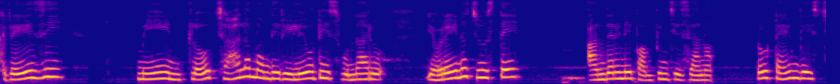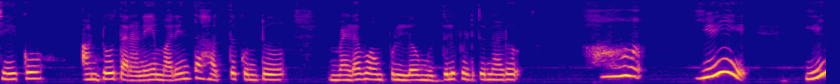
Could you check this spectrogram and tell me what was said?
crazy? మీ ఇంట్లో చాలామంది రిలేటివ్స్ ఉన్నారు. ఎవరైనా చూస్తే అందరినీ పంపించేశాను. నువ్వు టైం వేస్ట్ చేయకు అంటూ తనని మరింత హత్తుకుంటూ మెడ వంపుల్లో ముద్దులు పెడుతున్నాడు. "హా, ఏ ఏం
